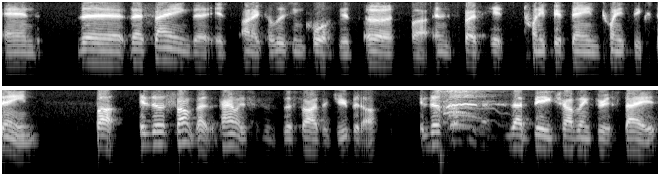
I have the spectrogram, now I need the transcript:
and they're, they're saying that it's on a collision course with Earth, but and it's supposed to hit 2015, 2016. But if there's something, apparently it's the size of Jupiter, if there's something that, that big traveling through space,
